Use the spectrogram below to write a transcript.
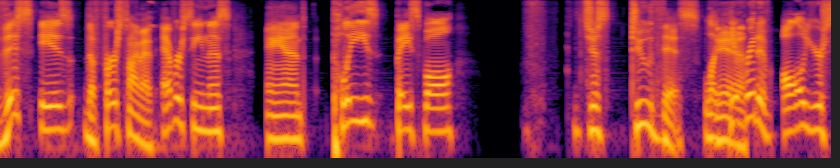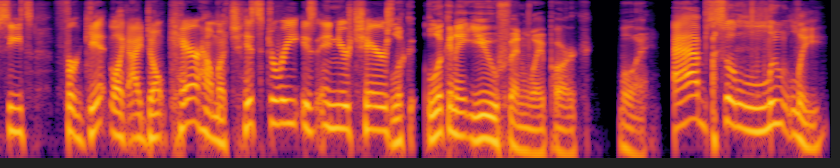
this is the first time I've ever seen this. And please, baseball, f- just do this. Like, Yeah. get rid of all your seats. Forget, like, I don't care how much history is in your chairs. Look, looking at you, Fenway Park. Boy. Absolutely.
